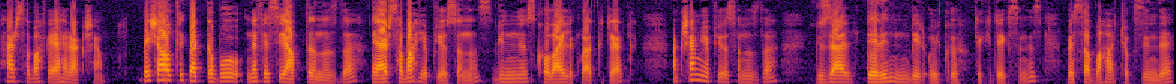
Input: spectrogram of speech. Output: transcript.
Her sabah veya her akşam. 5-6 dakika bu nefesi yaptığınızda eğer sabah yapıyorsanız gününüz kolaylıkla akacak. Akşam yapıyorsanız da güzel, derin bir uyku çekeceksiniz ve sabaha çok zinde,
